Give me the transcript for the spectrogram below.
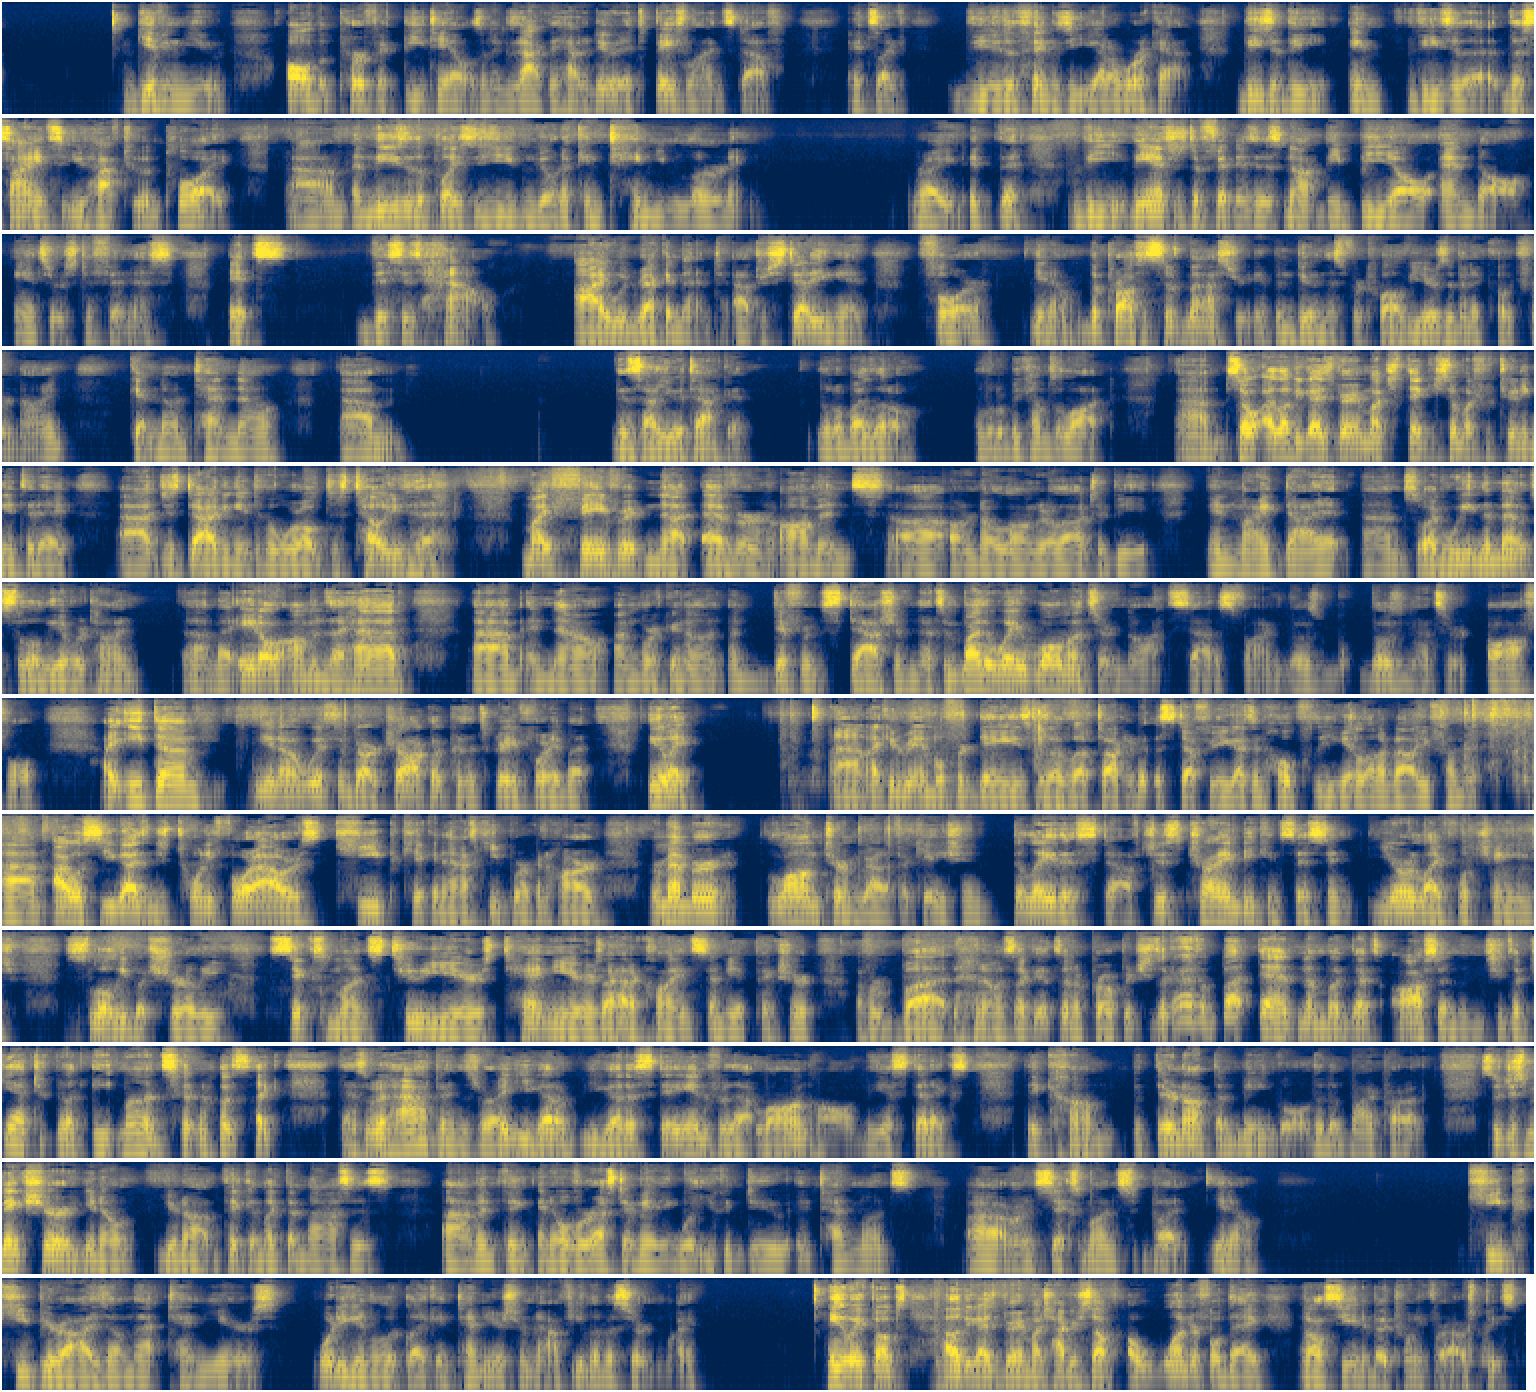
giving you all the perfect details and exactly how to do it. It's baseline stuff. It's like these are the things that you got to work at. These are the in these are the, the science that you have to employ. Um, and these are the places you can go to continue learning right? It, the, the, the answers to fitness is not the be all end all answers to fitness. It's this is how I would recommend after studying it for, you know, the process of mastery. I've been doing this for 12 years. I've been a coach for nine, getting on 10 now. Um, this is how you attack it little by little. A little becomes a lot. Um, so I love you guys very much. Thank you so much for tuning in today. Uh, just diving into the world to tell you that my favorite nut ever, almonds, uh, are no longer allowed to be in my diet. Um, so I've weaned them out slowly over time. Um, I ate all the almonds I had, um, and now I'm working on a different stash of nuts. And by the way, walnuts are not satisfying. Those those nuts are awful. I eat them, you know, with some dark chocolate because it's great for you. But either way, um, I could ramble for days because I love talking about this stuff for you guys, and hopefully you get a lot of value from it. Um, I will see you guys in just 24 hours. Keep kicking ass, keep working hard. Remember, long term gratification. Delay this stuff. Just try and be consistent. Your life will change slowly but surely. Six months, two years, 10 years. I had a client send me a picture of her butt, and I was like, it's inappropriate. She's like, I have a butt dent. And I'm like, that's awesome. And she's like, yeah, it took me like eight months. And I was like, that's what happens, right? You gotta, you gotta stay in for that long haul. The aesthetics, they come, but they're not the main goal. They're the byproduct. So just make sure, you know, you're not thinking like the masses. Um, and think and overestimating what you can do in 10 months uh, or in six months, but you know, keep keep your eyes on that ten years. What are you going to look like in ten years from now if you live a certain way? Either way, folks, I love you guys very much. Have yourself a wonderful day, and I'll see you in about 24 hours. Peace.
